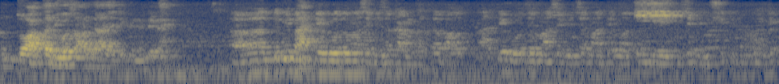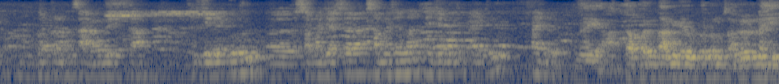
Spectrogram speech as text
आणि तो आता दिवस आज आज या ठिकाणी आलेला आहे. तुम्ही भारतीय बौद्ध महासभेचं काम करता. भारतीय बौद्ध महासभेच्या माध्यमातून जयंतीच्या दिवशी तुम्ही कोणते उपक्रमांचा आढावा घेता जेणेकरून समाजाचा समाजाला त्याच्यामध्ये काहीतरी फायदा नाही आतापर्यंत आम्ही काही उपक्रम चालवले नाही.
